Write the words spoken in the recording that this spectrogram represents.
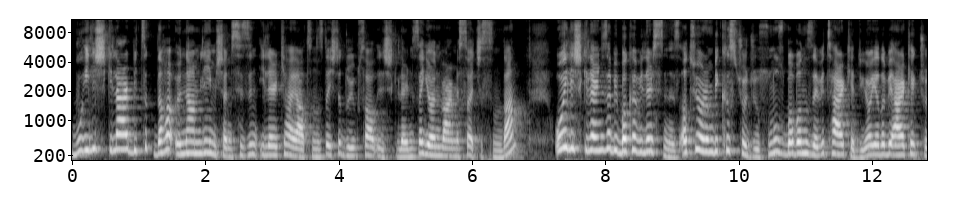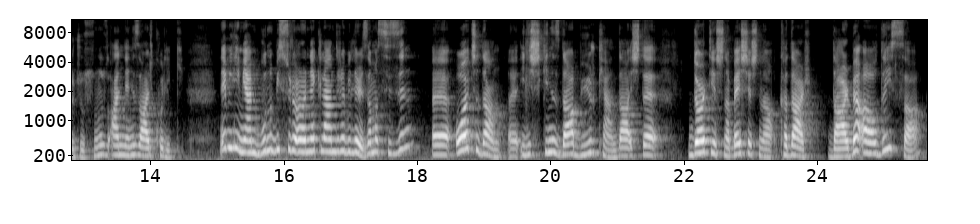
Bu ilişkiler bir tık daha önemliymiş hani sizin ileriki hayatınızda işte duygusal ilişkilerinize yön vermesi açısından. O ilişkilerinize bir bakabilirsiniz. Atıyorum bir kız çocuğusunuz, babanız evi terk ediyor ya da bir erkek çocuğusunuz, anneniz alkolik. Ne bileyim yani bunu bir sürü örneklendirebiliriz ama sizin e, o açıdan e, ilişkiniz daha büyürken, daha işte 4 yaşına, 5 yaşına kadar darbe aldıysa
